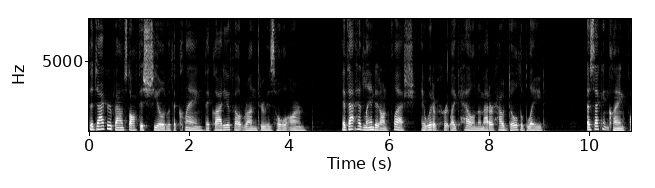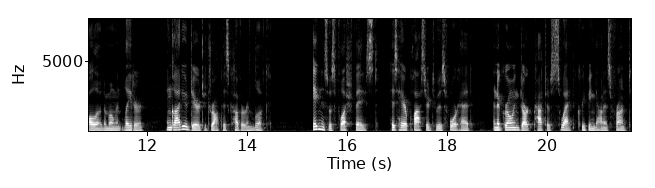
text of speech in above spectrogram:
The dagger bounced off his shield with a clang that Gladio felt run through his whole arm. If that had landed on flesh, it would have hurt like hell, no matter how dull the blade. A second clang followed a moment later, and Gladio dared to drop his cover and look. Ignis was flush faced, his hair plastered to his forehead, and a growing dark patch of sweat creeping down his front.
